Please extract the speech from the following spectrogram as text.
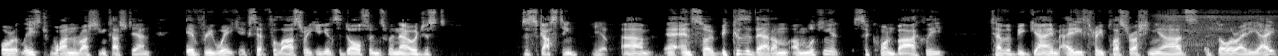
or at least one rushing touchdown every week, except for last week against the Dolphins when they were just disgusting. Yep. Um, and so because of that, I'm, I'm looking at Saquon Barkley to have a big game, 83 plus rushing yards, $1.88.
